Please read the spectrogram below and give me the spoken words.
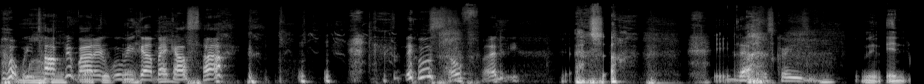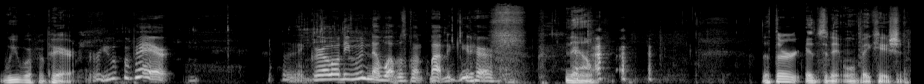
we talked about it when we got back outside. it was so funny. So, That was crazy. and, we were prepared. We were prepared. The girl don't even know what was going, about to get her. Now, the third incident on vacation.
